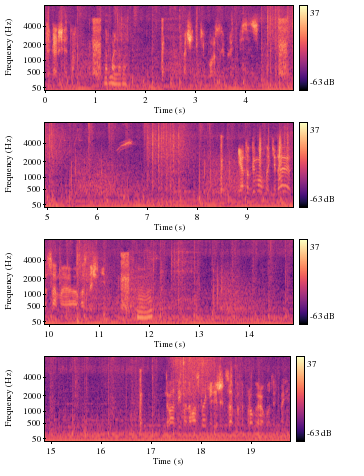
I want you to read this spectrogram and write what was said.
Ты как же это? Нормально, нормально. Очень такие борзые, блядь, пиздец. Я тут дымов накидаю, это самое, э, восточнее. Ага. Два дыма на востоке лежит, с запада пробуй работать по ним.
